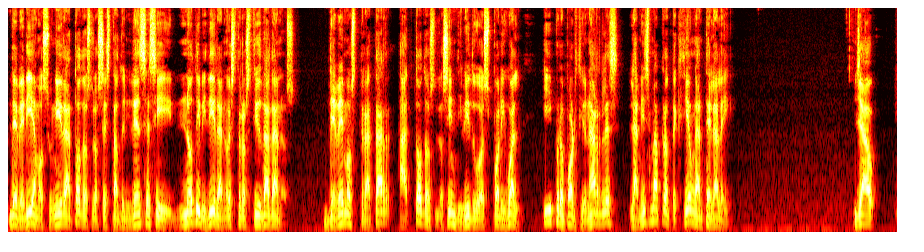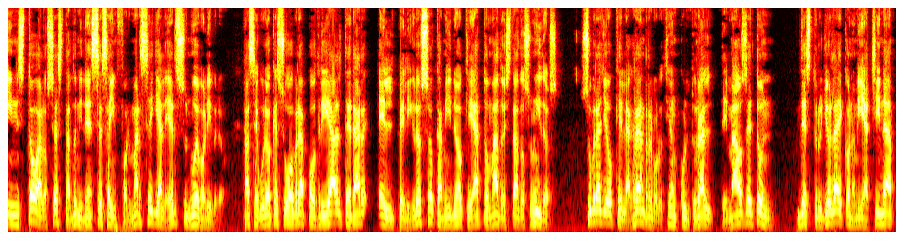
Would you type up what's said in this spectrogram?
Deberíamos unir a todos los estadounidenses y no dividir a nuestros ciudadanos. Debemos tratar a todos los individuos por igual y proporcionarles la misma protección ante la ley. Yao instó a los estadounidenses a informarse y a leer su nuevo libro. Aseguró que su obra podría alterar el peligroso camino que ha tomado Estados Unidos, subrayó que la gran revolución cultural de Mao Zedong destruyó la economía china,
